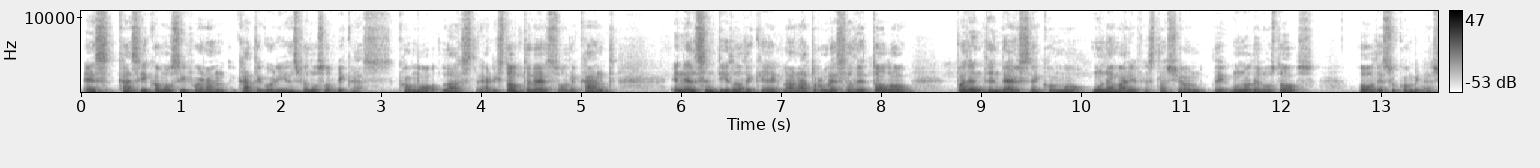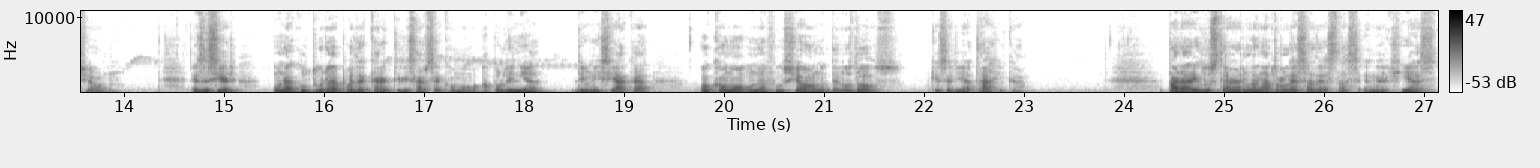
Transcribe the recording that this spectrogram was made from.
Es casi como si fueran categorías filosóficas, como las de Aristóteles o de Kant, en el sentido de que la naturaleza de todo puede entenderse como una manifestación de uno de los dos o de su combinación. Es decir, una cultura puede caracterizarse como apolínea, dionisiaca o como una fusión de los dos, que sería trágica. Para ilustrar la naturaleza de estas energías,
